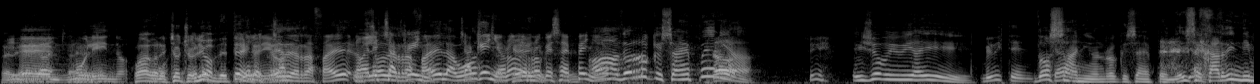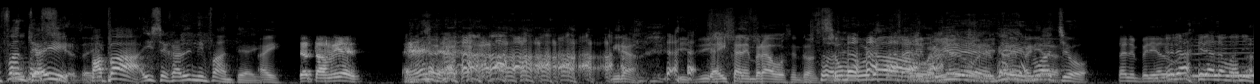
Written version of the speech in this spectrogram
Eh, cancha, muy eh. lindo. Juega con el Chocho Liop de Tecla. Sí, ¿Es de Rafael? No, él es ¿Sos de chaqueño. Rafaela vos? Chaqueño, ¿no? De Roque Sáenz sí. Peña. Ah, de Roque Sáenz Peña. Sí. Y yo viví ahí ¿Viviste en... dos años en Roque Sáenz Peña. Hice jardín de infante ¿Qué ahí. Papá, hice jardín de infante ahí. Ahí. Yo también. Mirá. Y ahí salen bravos entonces. Somos bravos. Bien, salen bien, peleadores. guacho. Salen peleadores. Mirá, mirá la manita.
